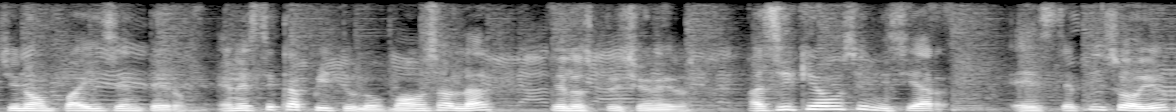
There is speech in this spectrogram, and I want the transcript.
sino a un país entero. En este capítulo vamos a hablar de los prisioneros. Así que vamos a iniciar este episodio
